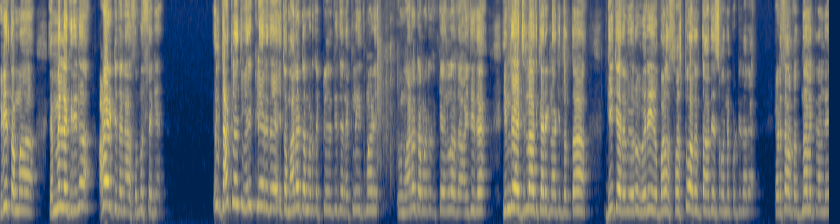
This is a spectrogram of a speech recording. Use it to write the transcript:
ಇಡೀ ತಮ್ಮ ಎಂ ಎಲ್ ಎ ಗಿರಿನ ಹಣ ಇಟ್ಟಿದ್ದಾನೆ ಆ ಸಮಸ್ಯೆಗೆ. ಎಲ್ಲ ದಾಖಲಾತಿ ವೆರಿ ಕ್ಲಿಯರ್ ಇದೆ. ಈತ ಮಾರಾಟ ಮಾಡೋದಕ್ಕೆ ಇದಿದೆ, ನಕಲಿ ಇದು ಮಾಡಿ ಮಾರಾಟ ಮಾಡೋದಕ್ಕೆ ಎಲ್ಲ ಇದಿದೆ. ಹಿಂದೆ ಜಿಲ್ಲಾಧಿಕಾರಿಗಳಾಗಿದ್ದಂಥ ಡಿ ಕೆ ರವಿ ಅವರು ವೆರಿ ಭಾಳ ಸ್ಪಷ್ಟವಾದಂಥ ಆದೇಶವನ್ನು ಕೊಟ್ಟಿದ್ದಾರೆ. ಎರಡು ಸಾವಿರದ ಹದಿನಾಲ್ಕರಲ್ಲಿ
